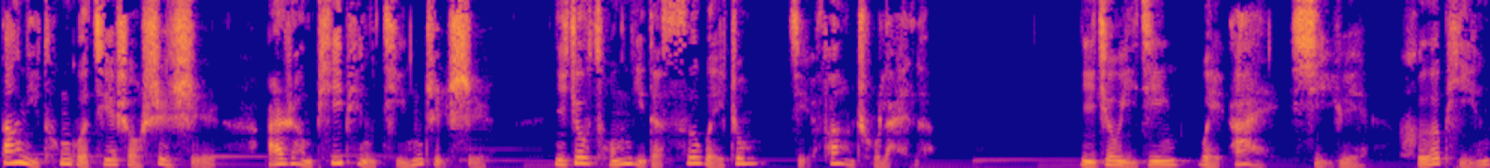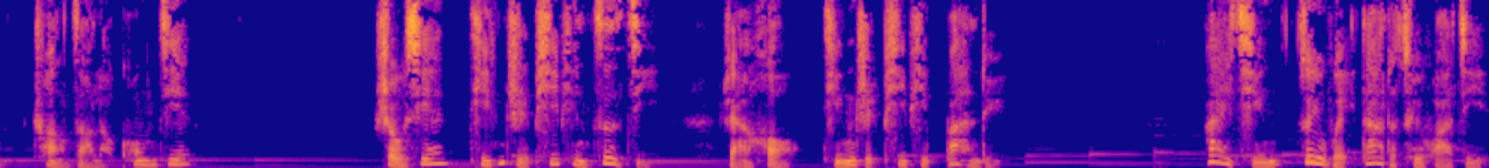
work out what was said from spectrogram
当你通过接受事实而让批评停止时，你就从你的思维中解放出来了，你就已经为爱、喜悦、和平创造了空间。首先，停止批评自己，然后停止批评伴侣。爱情最伟大的催化剂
